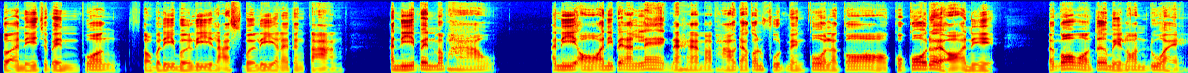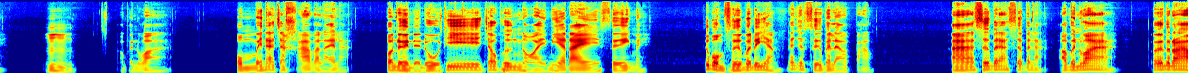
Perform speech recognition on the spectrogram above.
ส่วนอันนี้จะเป็นพวกสตรอเบอรี่เบอร์รี่ราสเบอร์รี่อะไรต่างๆ อันนี้เป็นมะพร้าวอันนี้อ๋ออันนี้เป็นอันแรกนะครับมะพร้าว Dragon Fruit Mango แล้วก็โกโก้ด้วยเหรออันนี้ แล้วก็ Watermelon ด้วย อืม เอาเป็นว่า ผมไม่น่าจะคราฟอะไรล้วก่อนอื่นเดี๋ยวดูที่เจ้าผึ้งน้อยมีอะไรซื้ออีกไหม คือผมซื้อไปหรือยัง น่าจะซื้อไปแล้วเปล่า อ่า ซื้อไปแล้วซื้อไปแล้ว เอาเป็นว่าเรา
